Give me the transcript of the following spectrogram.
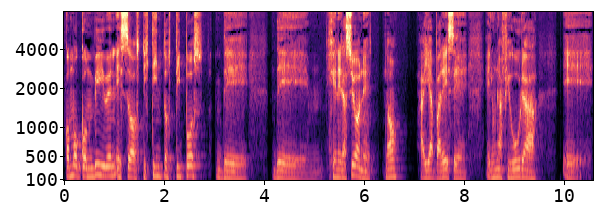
cómo conviven esos distintos tipos de, de generaciones, ¿no? Ahí aparece en una figura, eh,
